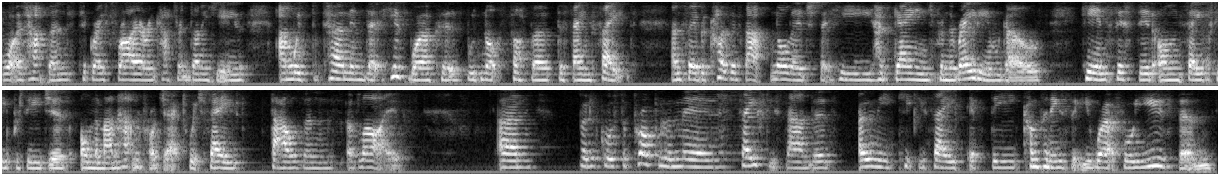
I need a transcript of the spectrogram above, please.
what had happened to Grace Fryer and Catherine Donohue and was determined that his workers would not suffer the same fate. And so, because of that knowledge that he had gained from the Radium Girls, he insisted on safety procedures on the Manhattan Project, which saved thousands of lives. Um, but of course, the problem is safety standards only keep you safe if the companies that you work for use them.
